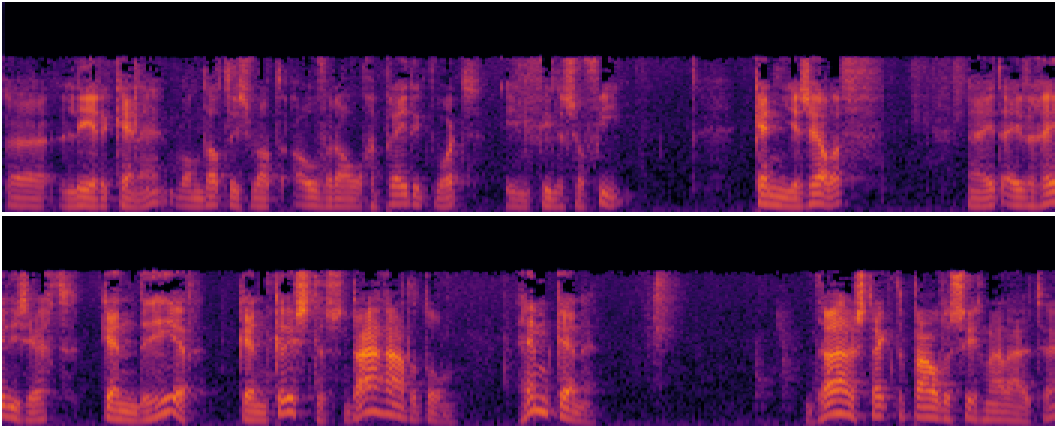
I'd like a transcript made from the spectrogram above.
uh, leren kennen, want dat is wat overal gepredikt wordt in filosofie. Ken jezelf. Nee, het Evangelie zegt: ken de Heer, ken Christus. Daar gaat het om. Hem kennen. Daar strekte Paulus zich naar uit. Hè?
